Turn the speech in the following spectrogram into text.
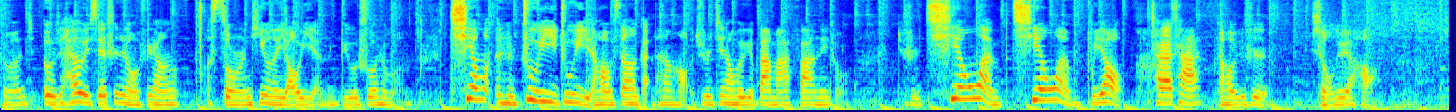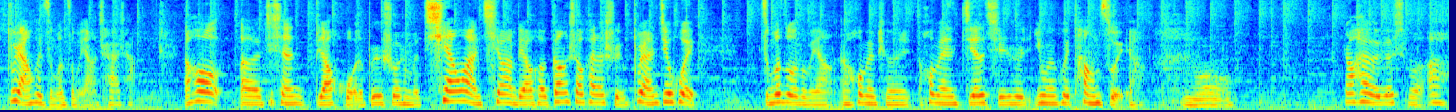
什么？我觉得还有一些是那种非常耸人听闻的谣言，比如说什么千万、呃、注意注意，然后三个感叹号，就是经常会给爸妈发那种，就是千万千万不要叉叉叉，然后就是省略号，不然会怎么怎么样叉叉叉。然后呃，之前比较火的不是说什么千万千万不要喝刚烧开的水，不然就会怎么怎么怎么样。然后后面评论后面接的其实是因为会烫嘴啊。哦，然后还有一个什么啊，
